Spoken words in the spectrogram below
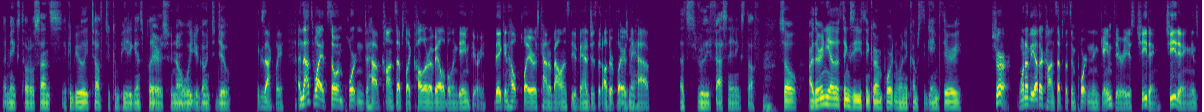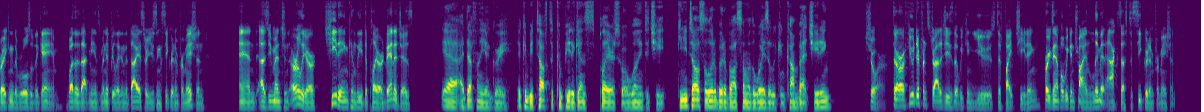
That makes total sense. It can be really tough to compete against players who know what you're going to do. Exactly. And that's why it's so important to have concepts like color available in game theory. They can help players counterbalance the advantages that other players may have. That's really fascinating stuff. So, are there any other things that you think are important when it comes to game theory? Sure. One of the other concepts that's important in game theory is cheating. Cheating means breaking the rules of the game, whether that means manipulating the dice or using secret information. And as you mentioned earlier, cheating can lead to player advantages. Yeah, I definitely agree. It can be tough to compete against players who are willing to cheat. Can you tell us a little bit about some of the ways that we can combat cheating? Sure. There are a few different strategies that we can use to fight cheating. For example, we can try and limit access to secret information,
